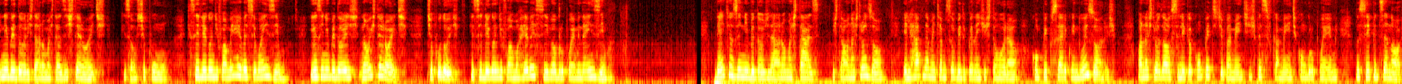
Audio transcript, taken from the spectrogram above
inibidores da aromastase esteroides, que são os tipo 1, que se ligam de forma irreversível à enzima, e os inibidores não esteroides, tipo 2, que se ligam de forma reversível ao grupo M da enzima. Dentre os inibidores da aromastase está o anastrozol. Ele é rapidamente absorvido pela ingestão oral com pico sérico em duas horas. O anastrozol se liga competitivamente e especificamente com o grupo M do CYP19.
